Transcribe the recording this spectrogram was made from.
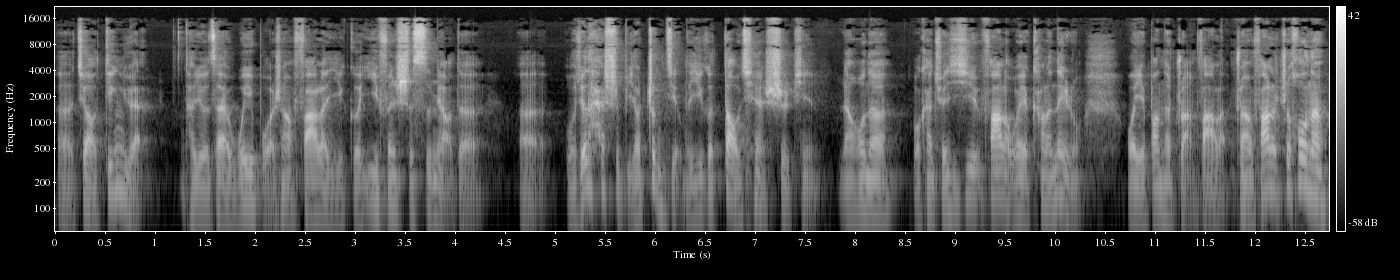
呃叫丁远，他就在微博上发了一个一分十四秒的。呃，我觉得还是比较正经的一个道歉视频。然后呢，我看全西西发了，我也看了内容，我也帮他转发了。转发了之后呢，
